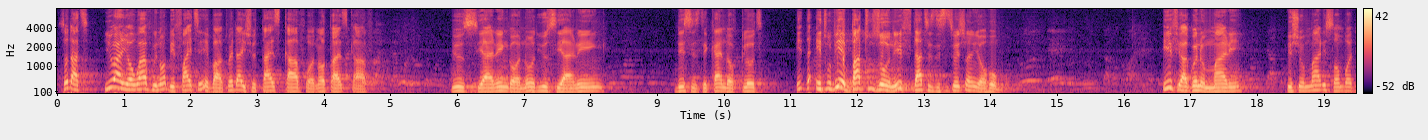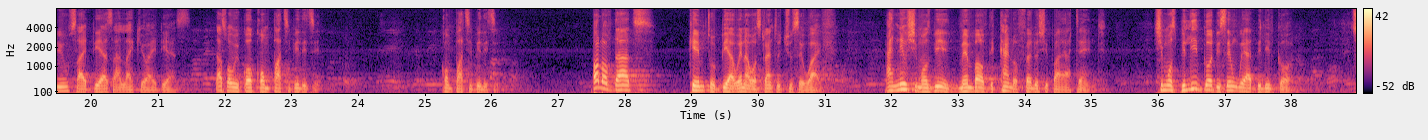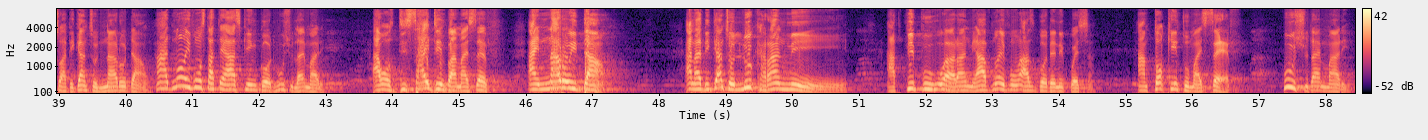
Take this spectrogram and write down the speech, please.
So that you and your wife will not be fighting about whether you should tie scarf or not tie scarf. Use earring or not use earring. This is the kind of clothes. It, it will be a battle zone if that is the situation in your home. If you are going to marry, you should marry somebody whose ideas are like your ideas. That's what we call compatibility. Compatibility. All of that came to bear when I was trying to choose a wife. I knew she must be a member of the kind of fellowship I attend. She must believe God the same way I believe God. So I began to narrow down. I had not even started asking God, who should I marry? I was deciding by myself. I narrowed it down. And I began to look around me at people who are around me. I have not even asked God any question. I'm talking to myself. Who should I marry?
